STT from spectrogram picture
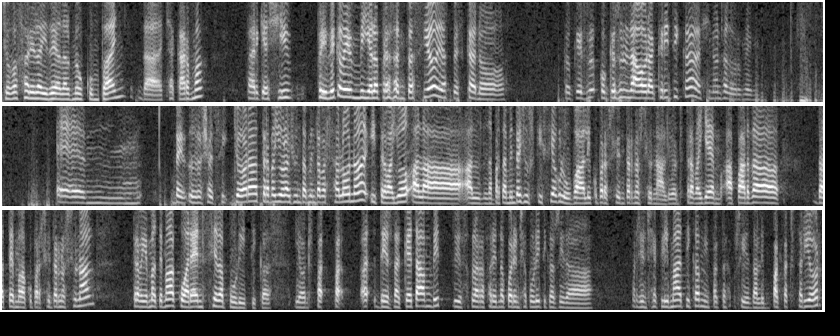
Jo agafaré la idea del meu company d'aixecar-me, perquè així, primer que veiem millor la presentació i després que no... Com que és, com que és una hora crítica, així no ens adormem. Eh, bé, doncs això, sí, jo ara treballo a l'Ajuntament de Barcelona i treballo a la, al Departament de Justícia Global i Cooperació Internacional. Llavors treballem, a part de, de tema de cooperació internacional, treballem el tema de coherència de polítiques. Llavors, pa, Eh, des d'aquest àmbit, jo soc la referent de coherència polítiques i d'emergència climàtica, o sigui, de l'impacte exterior,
